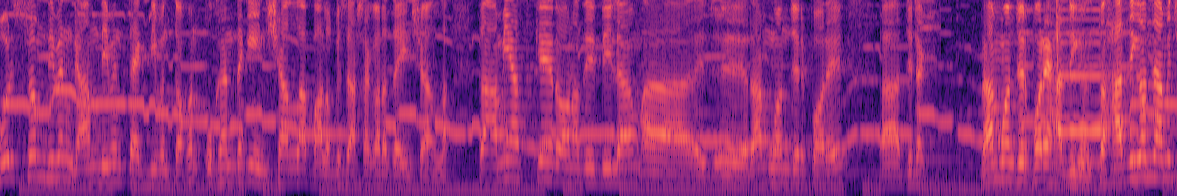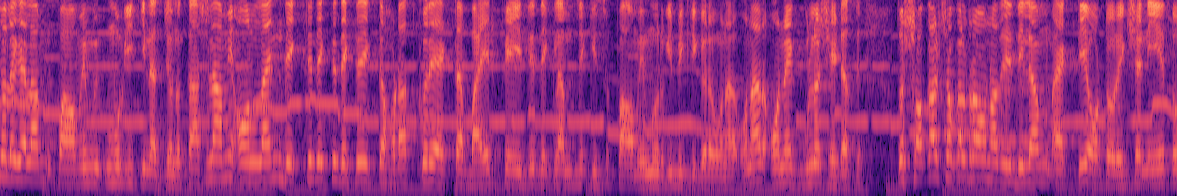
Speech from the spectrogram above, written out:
পরিশ্রম দিবেন গাম দিবেন, ত্যাগ দিবেন, তখন ওখান থেকে ইনশাআল্লাহ ভালো কিছু আশা করা যায় ইনশাআল্লাহ। তো আমি আজকে রওনা দিয়ে দিলাম রামগঞ্জের পরে যেটা রামগঞ্জের পরে হাজিগঞ্জ। তো হাজিগঞ্জে আমি চলে গেলাম পাওমি মুরগি কেনার জন্য। তো আসলে আমি অনলাইন দেখতে দেখতে দেখতে দেখতে হঠাৎ করে একটা বাইরের পেজে দেখলাম যে কিছু পাওমি মুরগি বিক্রি করে ওনার। ওনার অনেকগুলো সেট আছে। তো সকাল সকাল রওনা দিয়ে দিলাম একটি অটো রিক্সা নিয়ে। তো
